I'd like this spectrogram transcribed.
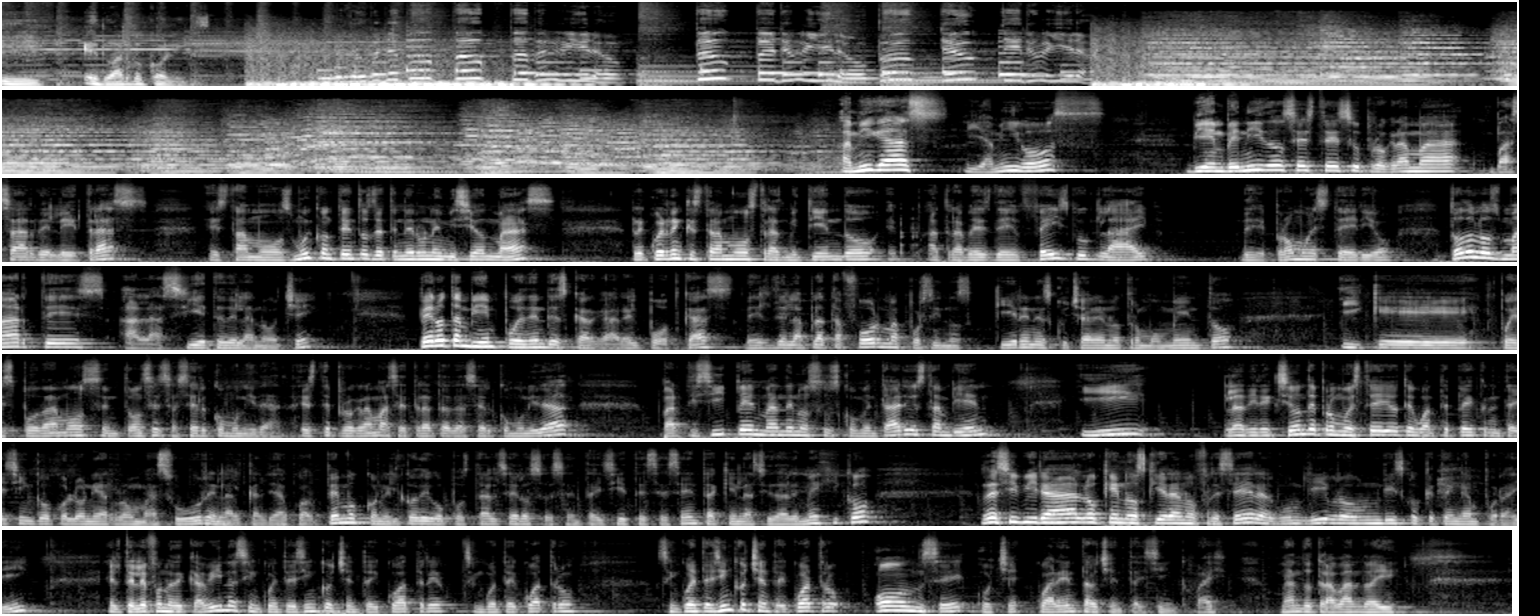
y Eduardo Collins. Amigas y amigos, bienvenidos. Este es su programa Bazar de Letras. Estamos muy contentos de tener una emisión más. Recuerden que estamos transmitiendo eh, a través de Facebook Live de Promo Estéreo todos los martes a las 7 de la noche, pero también pueden descargar el podcast desde la plataforma por si nos quieren escuchar en otro momento y que pues podamos entonces hacer comunidad. Este programa se trata de hacer comunidad. Participen, mándenos sus comentarios también y la dirección de Promoesterio Tehuantepec 35 Colonia Roma Sur en la alcaldía Cuauhtémoc con el código postal 06760 aquí en la Ciudad de México recibirá lo que nos quieran ofrecer, algún libro, un disco que tengan por ahí. El teléfono de cabina 5584 54 5584 11 40 85. Ay, me ando trabando ahí.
